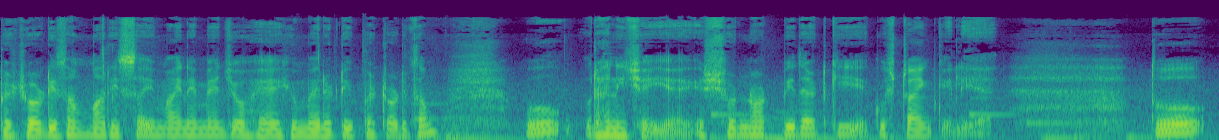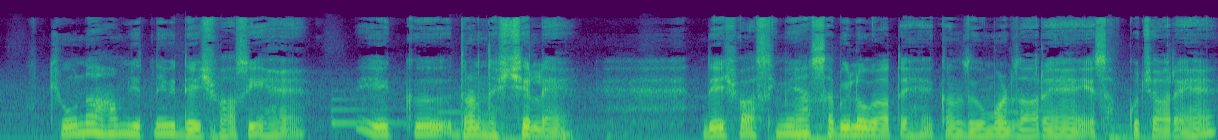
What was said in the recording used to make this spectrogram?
पेट्रोटिज़म हमारी सही मायने में जो है ह्यूमैनिटी पेट्रोटिज़म वो रहनी चाहिए। It should not be that कि ये कुछ टाइम के लिए। है तो क्यों ना हम जितने भी देशवासी हैं, एक दृढ़ निश्चय लें देशवासी में यहाँ सभी लोग आते हैं कंज्यूमर्स आ रहे हैं, ये सब कुछ आ रहे हैं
